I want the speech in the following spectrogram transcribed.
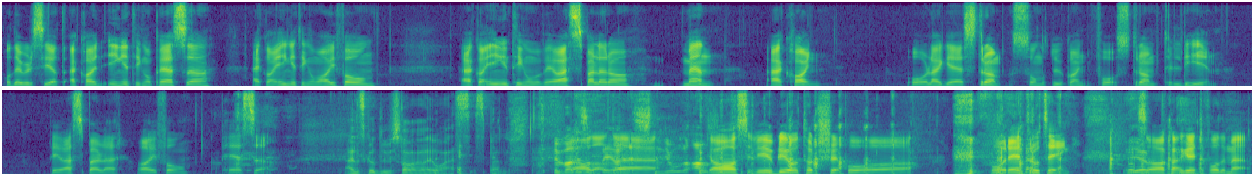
Og det vil si at jeg kan ingenting om PC, jeg kan ingenting om iPhone, jeg kan ingenting om VHS-spillere, men jeg kan å legge strøm, sånn at du kan få strøm til din VHS-spiller, iPhone, PC. Elsker at du sa EOS-spill. Det var Ja liksom da, det det- gjorde alt. Ja, vi blir jo touche på, på retroting, så det kan det greit å få det med.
